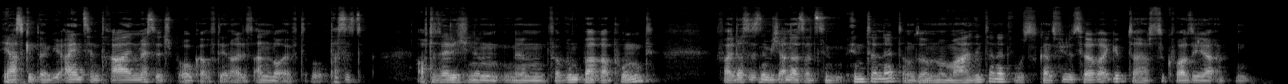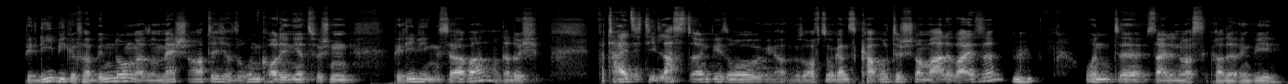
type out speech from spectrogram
ja, es gibt irgendwie einen zentralen Message Broker, auf den alles anläuft. So, das ist auch tatsächlich ein, ein verwundbarer Punkt, weil das ist nämlich anders als im Internet, im normalen Internet, wo es ganz viele Server gibt. Da hast du quasi ja beliebige Verbindungen, also Mesh-artig, also unkoordiniert zwischen beliebigen Servern und dadurch verteilt sich die Last irgendwie so, ja, so auf so eine ganz chaotisch normale Weise. Mhm. Und äh, sei denn, du hast gerade irgendwie,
